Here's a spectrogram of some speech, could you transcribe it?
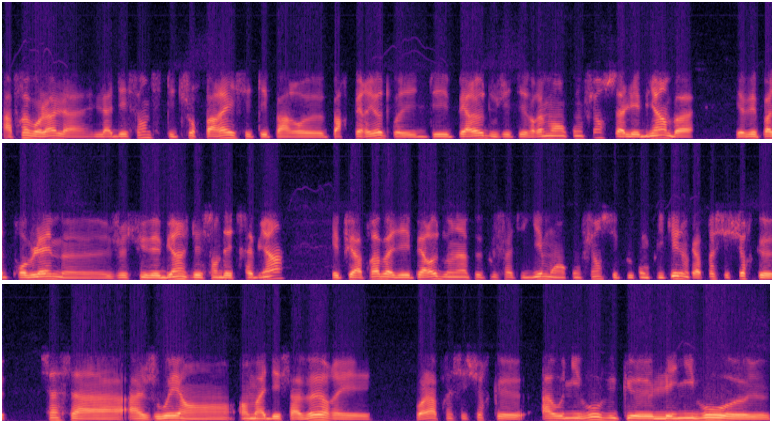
Après voilà la, la descente c'était toujours pareil, c'était par euh, par période quoi. Des périodes où j'étais vraiment en confiance, ça allait bien, bah il y avait pas de problème, euh, je suivais bien, je descendais très bien. Et puis après bah, des périodes où on est un peu plus fatigué, moins en confiance, c'est plus compliqué. Donc après c'est sûr que ça, ça a joué en, en ma défaveur et voilà. Après, c'est sûr que à haut niveau, vu que les niveaux euh,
